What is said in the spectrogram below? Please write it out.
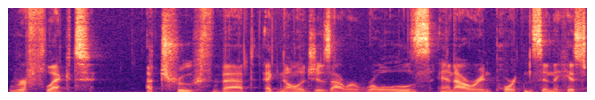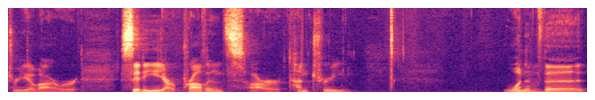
reflect a truth that acknowledges our roles and our importance in the history of our city, our province, our country. One of the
